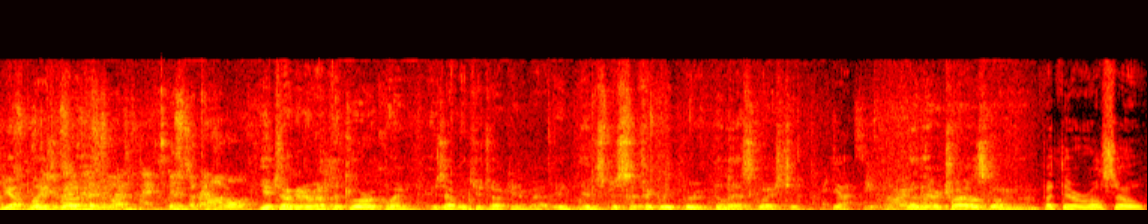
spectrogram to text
Yeah, please go ahead. Mr. McConnell, You're talking about the chloroquine? Is that what you're talking about? And and specifically for the last question? Yeah. No, there are trials going on, but there are also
